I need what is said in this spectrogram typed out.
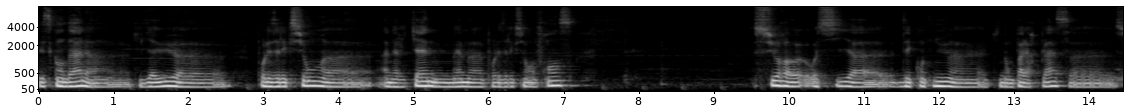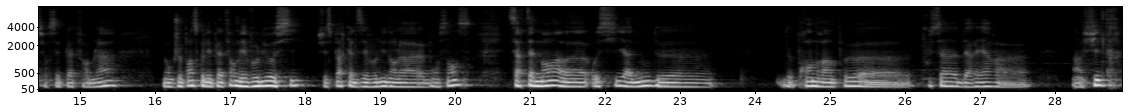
les scandales qu'il y a eu pour les élections américaines ou même pour les élections en France sur euh, aussi euh, des contenus euh, qui n'ont pas leur place sur ces plateformes-là. Donc je pense que les plateformes évoluent aussi. J'espère qu'elles évoluent dans le bon sens. Certainement aussi à nous de, de prendre un peu tout ça derrière un filtre.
